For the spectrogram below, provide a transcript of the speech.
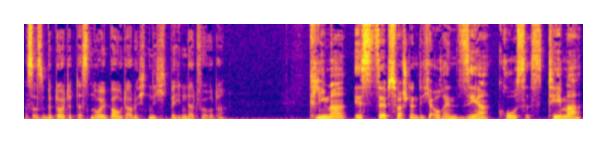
was also bedeutet, dass Neubau dadurch nicht behindert würde. Klima ist selbstverständlich auch ein sehr großes Thema.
